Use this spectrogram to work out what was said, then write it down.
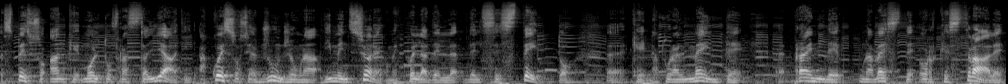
spesso anche molto frastagliati. A questo si aggiunge una dimensione come quella del, del sestetto, eh, che naturalmente eh, prende una veste orchestrale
